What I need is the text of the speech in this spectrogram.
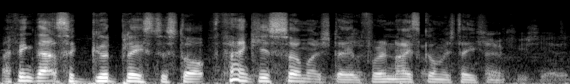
I think that's a good place to stop. Thank you so much, Dale, for a nice conversation. I appreciate it.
